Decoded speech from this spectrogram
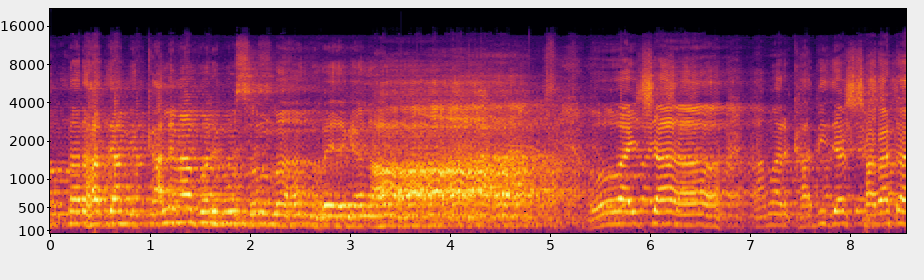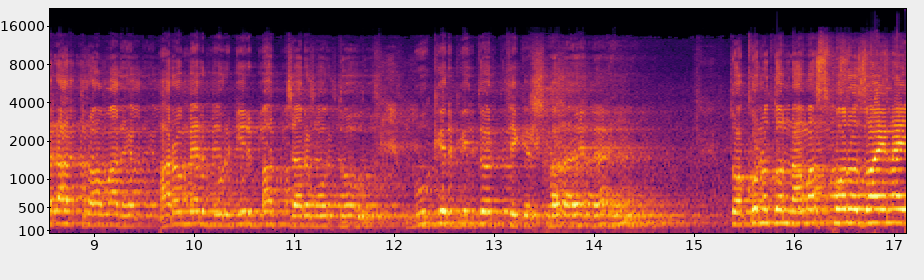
আপনার হাতে আমি কালেমা পরে মুসলমান হয়ে গেলাম। ও আয়সা আমার খাদিজার সারাটা রাত্র আমার ফার্মের মুরগির বাচ্চার মতো বুকের ভিতর থেকে সরায় নাই। তখনও তো নামাজ ফরজ হয় নাই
